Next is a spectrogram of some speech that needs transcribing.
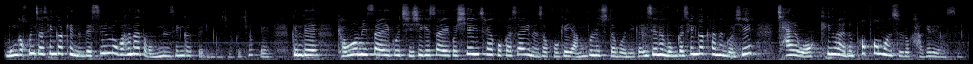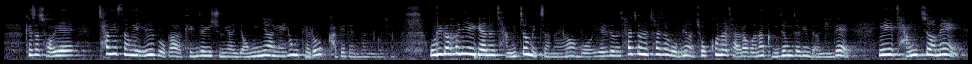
뭔가 혼자 생각했는데 쓸모가 하나도 없는 생각들인 거죠. 그죠? 예. 근데 경험이 쌓이고 지식이 쌓이고 시행착오가 쌓이면서 거기에 양분을 주다 보니까 이제는 뭔가 생각하는 것이 잘 워킹하는 퍼포먼스로 가게 되었어요. 그래서 저의 창의성의 일부가 굉장히 중요한 역량의 형태로 가게 된다는 거죠. 우리가 흔히 얘기하는 장점 있잖아요. 뭐 예를 들면 사전을 찾아보면 좋거나 잘하거나 긍정적인 면인데 이 장점에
